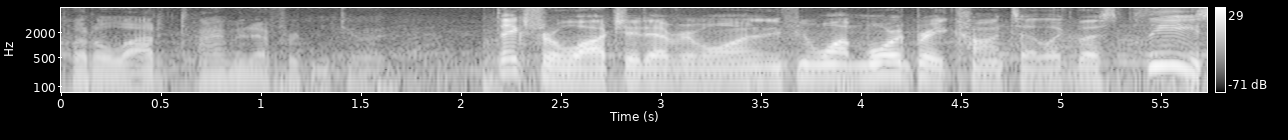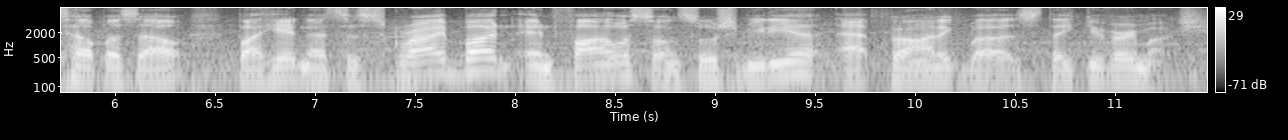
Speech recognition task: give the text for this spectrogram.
put a lot of time and effort into it. Thanks for watching, everyone. If you want more great content like this, please help us out by hitting that subscribe button and follow us on social media at Bionic Buzz. Thank you very much.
